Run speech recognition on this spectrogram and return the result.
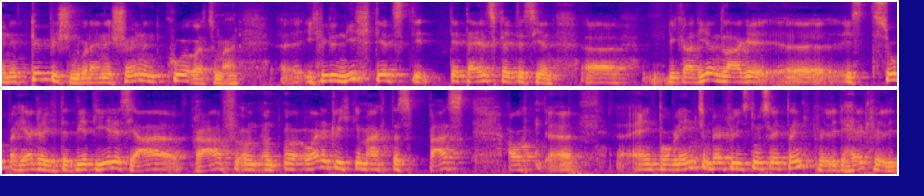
einen typischen oder einen schönen Kurort zu machen. Äh, ich will nicht jetzt die Details kritisieren. Äh, die Gradieranlage äh, ist super hergerichtet, wird jedes Jahr brav und, und ordentlich gemacht, das passt. Auch ein Problem zum Beispiel ist unsere Trinkquelle, die Heilquelle.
